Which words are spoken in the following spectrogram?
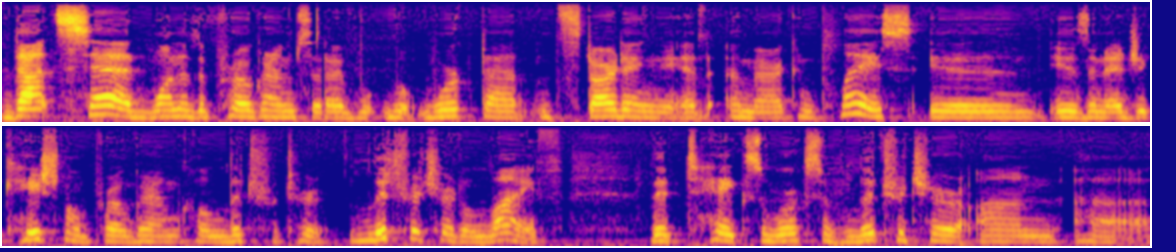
That said, one of the programs that I've worked at starting at American Place is, is an educational program called Literature, Literature to Life that takes works of literature on uh,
